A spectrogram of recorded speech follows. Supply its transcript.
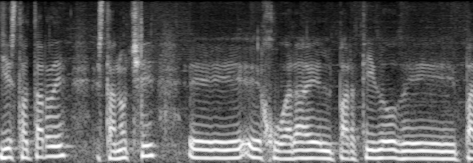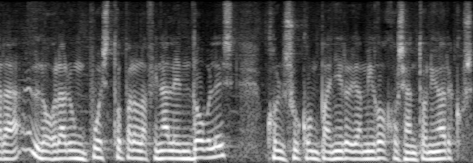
Y esta tarde, esta noche, eh, jugará el partido de, para lograr un puesto para la final en dobles con su compañero y amigo José Antonio Arcos.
